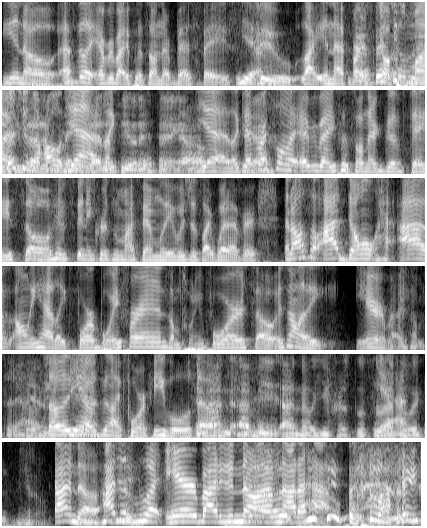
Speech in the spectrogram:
you know, I feel like everybody puts on their best face Yeah. too. Like in that first Especially couple on months, especially in the holidays. Yeah, you like- feel that thing out. yeah, like that Yeah. first couple months, everybody puts on their good face. So him spending Christmas with my family, it was just like whatever. And also, I don't. Ha- I've only had like four boyfriends. I'm 24, so it's not like everybody comes to the house. Yeah. So you know, it's been like four people. So. And I, I mean, I know you, Crystal, so Yeah. I know it. You know. I know. I just want everybody to know I'm not a house. like,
